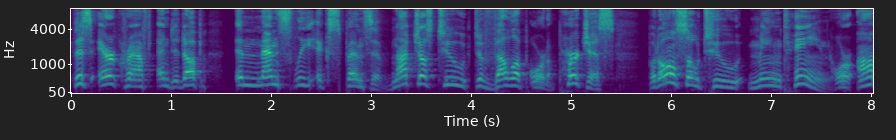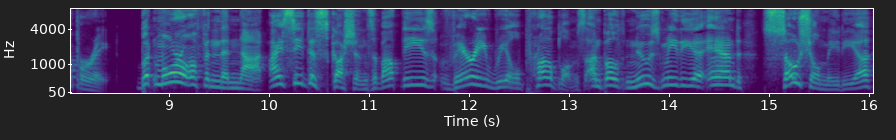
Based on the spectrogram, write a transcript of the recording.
this aircraft ended up immensely expensive, not just to develop or to purchase, but also to maintain or operate. But more often than not, I see discussions about these very real problems on both news media and social media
